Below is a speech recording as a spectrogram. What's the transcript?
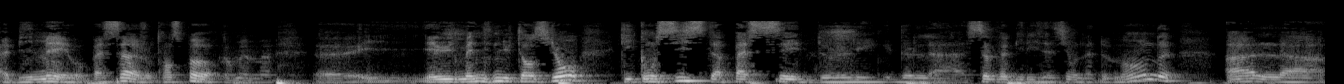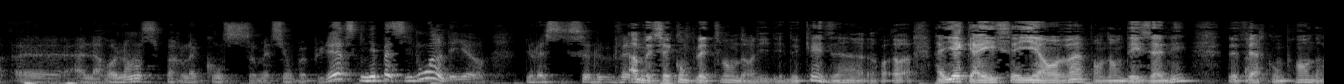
abîmé au passage, au transport, quand même. il y a eu une manutention qui consiste à passer de, la solvabilisation de la demande à la, euh, à la relance par la consommation populaire, ce qui n'est pas si loin d'ailleurs de la solvabilisation. Ah, mais c'est complètement dans l'idée de Keynes. Hein. Hayek a essayé en vain pendant des années de faire comprendre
